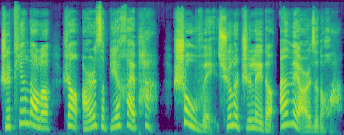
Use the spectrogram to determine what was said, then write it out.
只听到了让儿子别害怕、受委屈了之类的安慰儿子的话。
